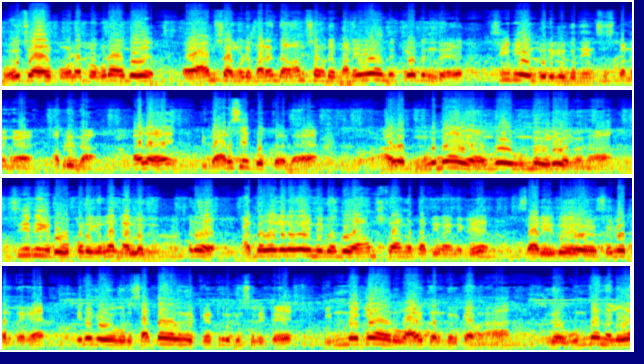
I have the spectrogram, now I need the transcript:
பொதுச்சாளர் போனப்போ கூட வந்து ஆம்சாங்குடைய மனைவி இந்த ஆம்சாங்குடைய மனைவியே வந்து கேட்டுக்கிட்டு சிபிஐ குறிக்கு கொஞ்சம் இன்சிஸ்ட் பண்ணுங்க அப்படின்னா. அதில் இந்த அரசியல் பொறுத்தவரை அதை முழுமையாக வந்து உண்மை வெளிவரணும்னா சிபிஐ கிட்ட ஒப்படைக்கிறது தான் நல்லது அந்த வகையில் தான் இன்னைக்கு வந்து ஆம்ஸ்ட்ராங்க பார்த்தீங்கன்னா இன்னைக்கு சார் இது செல்வப்படுத்துங்க இன்னைக்கு ஒரு சட்ட ஒழுங்கு கெட்டிருக்குன்னு சொல்லிட்டு இன்னைக்கே அவர் வாய் திறந்திருக்காருன்னா இது உண்மை நிலையை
